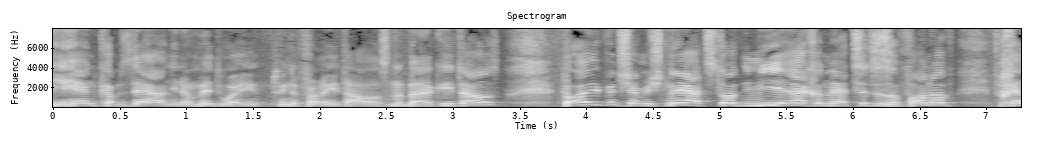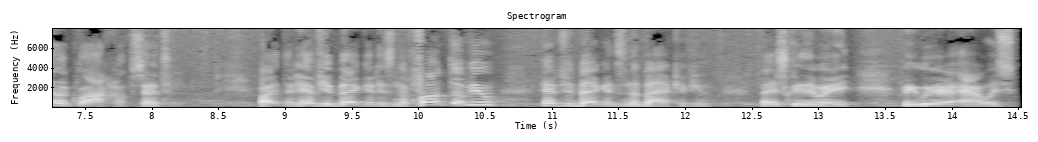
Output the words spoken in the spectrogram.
And your hand comes down, you know, midway between the front of your towels and the back of your towels. Ba'oifen Shemishnei Atstod Mi Me'atzitzes Afonov V'chelik Lachov. Said, right, that half your beggar is in the front of you, half your beggar is in the back of you basically the way we wear ours,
